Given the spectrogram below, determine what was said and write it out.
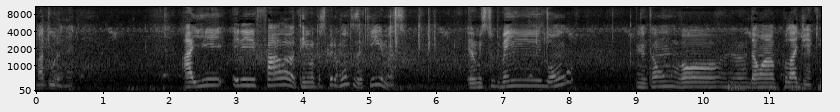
madura, né? Aí ele fala, tem outras perguntas aqui, mas é um estudo bem longo então vou dar uma puladinha aqui.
